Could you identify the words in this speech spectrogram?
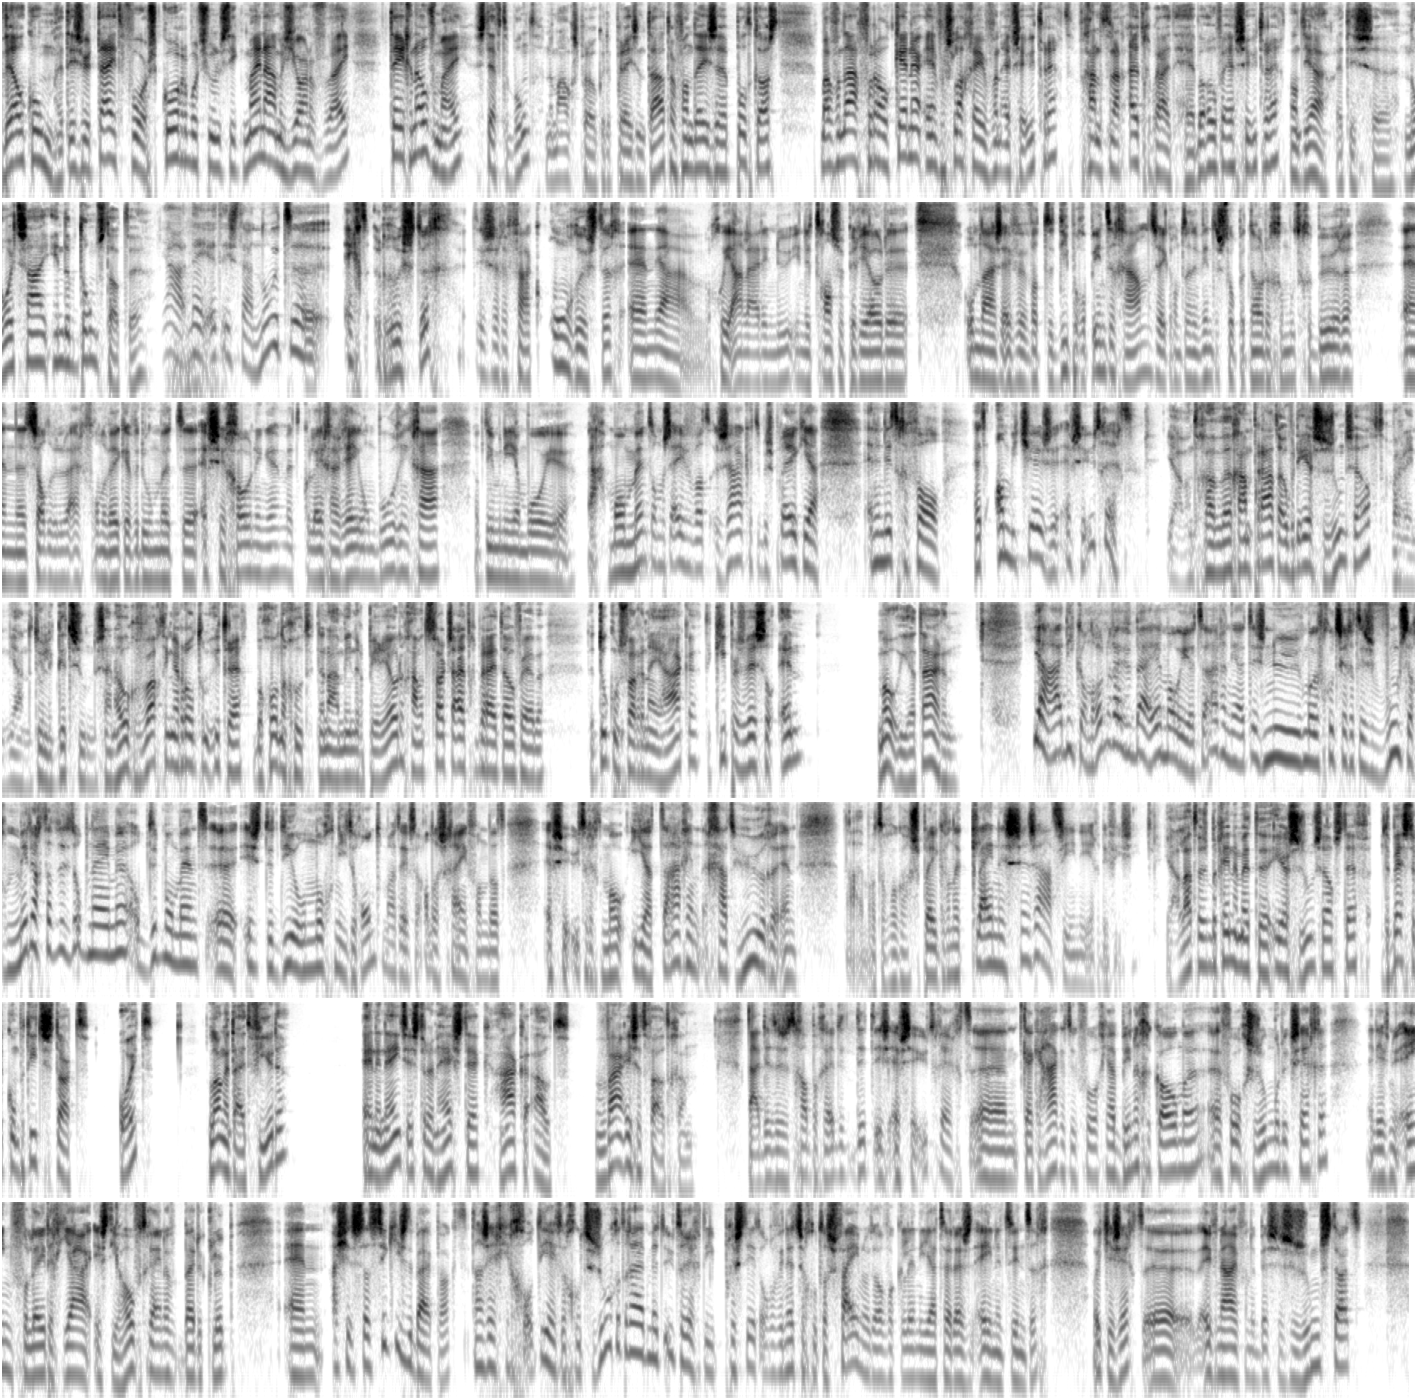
Welkom, het is weer tijd voor Scorebordjournalistiek. Mijn naam is Jarno Verwij. Tegenover mij, Stef de Bond, normaal gesproken de presentator van deze podcast. Maar vandaag vooral kenner en verslaggever van FC Utrecht. We gaan het vandaag uitgebreid hebben over FC Utrecht. Want ja, het is uh, nooit saai in de Domstad. Hè? Ja, nee, het is daar nooit uh, echt rustig. Het is er vaak onrustig. En ja, goede aanleiding nu in de transferperiode om daar eens even wat dieper op in te gaan. Zeker omdat in de winterstop het nodige moet gebeuren. En hetzelfde willen we eigenlijk volgende week even doen met FC Groningen, met collega Reon Boeringa. Op die manier een ja, moment om eens even wat zaken te bespreken. Ja. En in dit geval het ambitieuze FC Utrecht. Ja, want we gaan praten over de eerste seizoen zelf. Waarin ja, natuurlijk dit seizoen zijn hoge verwachtingen rondom Utrecht. Begonnen goed, daarna een mindere periode. Gaan we het straks uitgebreid over hebben. De toekomst van René Haken, de keeperswissel en Mo Iataren. Ja, die kan er ook nog even bij, hè? Mooie Taren. Ja, het is nu, moet ik goed zeggen, het is woensdagmiddag dat we dit opnemen. Op dit moment uh, is de deal nog niet rond, maar het heeft er alle schijn van dat FC Utrecht Mo Iatarin gaat huren. En nou, dan wordt toch ook al spreken van een kleine sensatie in de Eredivisie. Ja, laten we eens beginnen met de eerste seizoen zelf, Stef. De beste competitiestart ooit. Lange tijd vierde. En ineens is er een hashtag haken oud. Waar is het fout gegaan? Nou, dit is het grappige. Dit, dit is FC Utrecht. Uh, kijk, Haak natuurlijk vorig jaar binnengekomen. Uh, vorig seizoen moet ik zeggen. En die heeft nu één volledig jaar is die hoofdtrainer bij de club. En als je de statistiekjes erbij pakt, dan zeg je, god, die heeft een goed seizoen gedraaid met Utrecht. Die presteert ongeveer net zo goed als Feyenoord over kalenderjaar 2021. Wat je zegt, uh, even naar van de beste seizoenstart.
